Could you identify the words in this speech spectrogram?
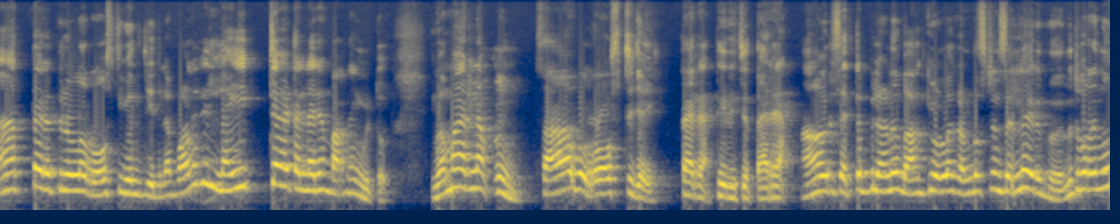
അത്തരത്തിലുള്ള റോസ്റ്റിംഗ് ഒന്നും ചെയ്തില്ല. വളരെ ലൈറ്റായിട്ട് എല്ലാവരും പറഞ്ഞു വിട്ടു. ഇവന്മാരെല്ലാം സാബു റോസ്റ്റ് ചെയ് തരാം തിരിച്ച് തരാം. ആ ഒരു സെറ്റപ്പിലാണ് ബാക്കിയുള്ള കണ്ടസ്റ്റൻസ് എല്ലാം ഇരുന്നത്. എന്നിട്ട് പറയുന്നു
